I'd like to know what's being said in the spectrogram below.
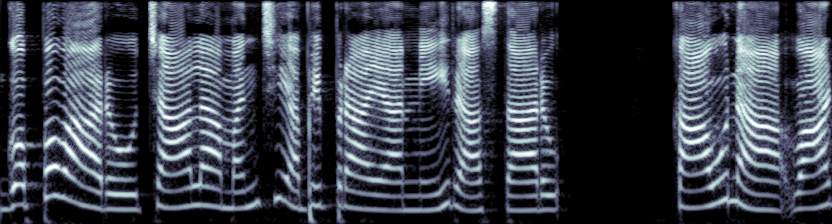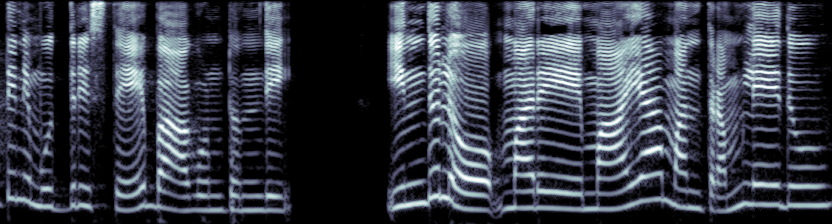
గొప్పవారు చాలా మంచి అభిప్రాయాన్ని రాస్తారు. కావున వాటిని ముద్రిస్తే బాగుంటుంది. ఇందులో మరే మాయా మంత్రం లేదు.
